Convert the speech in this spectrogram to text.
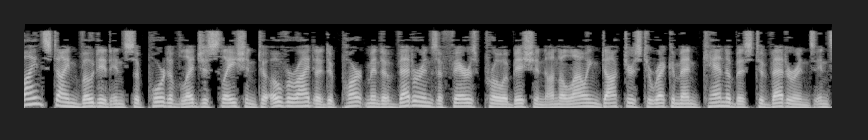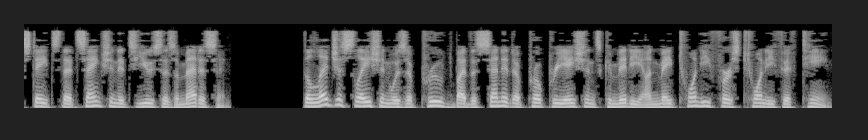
Feinstein voted in support of legislation to override a Department of Veterans Affairs prohibition on allowing doctors to recommend cannabis to veterans in states that sanction its use as a medicine. The legislation was approved by the Senate Appropriations Committee on May 21, 2015.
